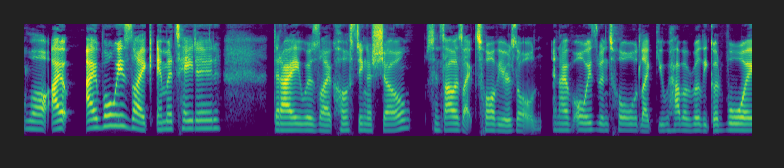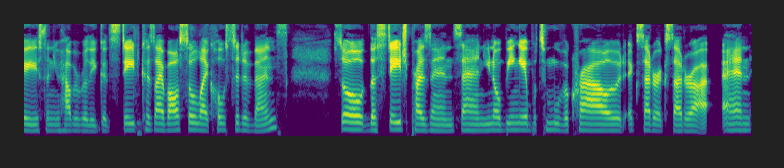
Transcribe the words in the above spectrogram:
well, I I've always like imitated that I was like hosting a show since I was like 12 years old, and I've always been told like you have a really good voice and you have a really good stage because I've also like hosted events. So the stage presence and you know being able to move a crowd, et cetera, et cetera, and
